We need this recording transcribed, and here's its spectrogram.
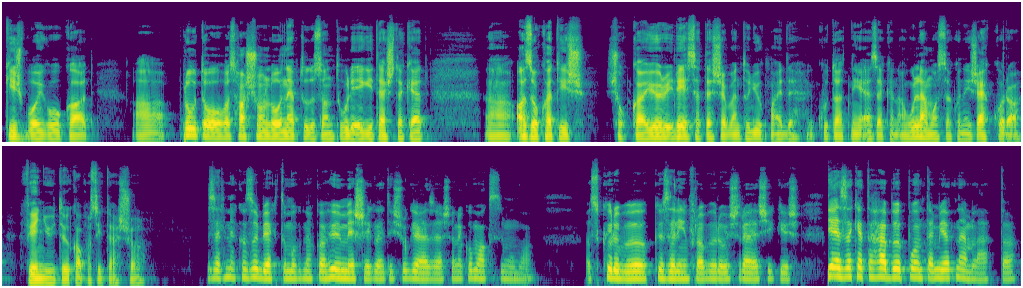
kisbolygókat, a Plutóhoz hasonló Neptunuson túli égitesteket, azokat is sokkal részletesebben tudjuk majd kutatni ezeken a hullámoszakon, és ekkora fénygyűjtő kapacitással. Ezeknek az objektumoknak a hőmérsékleti sugárzásának a maximuma, az körülbelül közel infravörösre esik, és ugye ezeket a Hubble pont emiatt nem látta.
